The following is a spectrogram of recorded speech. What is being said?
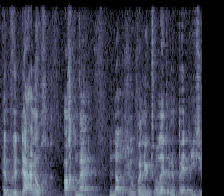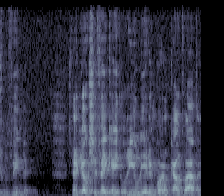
Hebben we daar nog achter mij de natte groep waar nu toilet en een pantry zich bevinden. Daar heb je ook een cv-ketel, riolering, warm, koud water.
